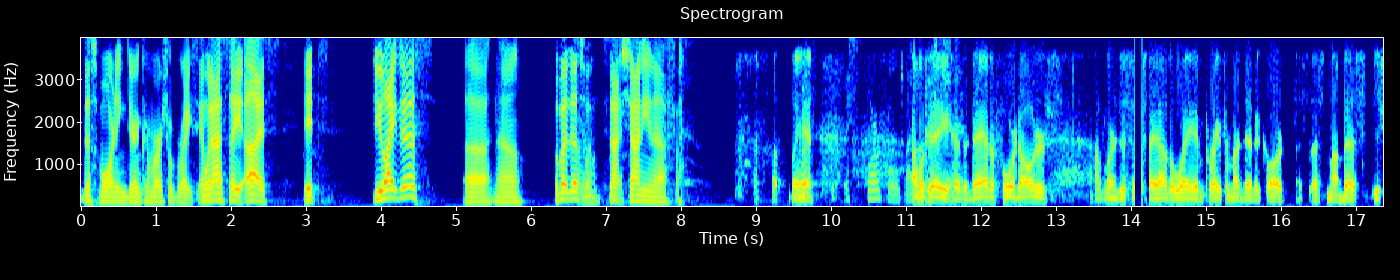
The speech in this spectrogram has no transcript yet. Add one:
this morning during commercial breaks. And when I say us, it's do you like this? Uh, no. What about this one? It's not shiny enough. Man, Sparkles? I I'm don't gonna tell you, understand as a dad of four daughters, I've learned just to stay out of the way and pray for my debit card. That's that's my best. Just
